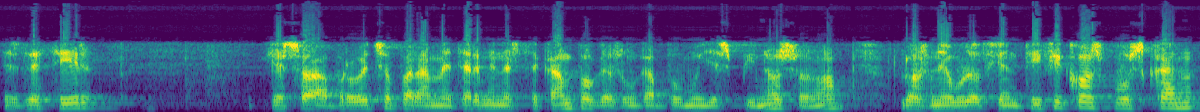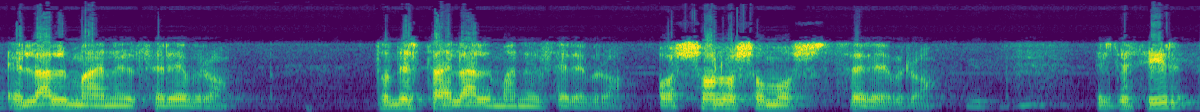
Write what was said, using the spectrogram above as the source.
Es decir, que eso aprovecho para meterme en este campo, que es un campo muy espinoso, ¿no? Los neurocientíficos buscan el alma en el cerebro. ¿Dónde está el alma en el cerebro? ¿O solo somos cerebro? Es decir,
